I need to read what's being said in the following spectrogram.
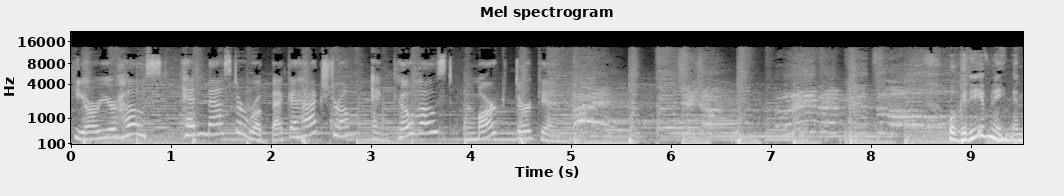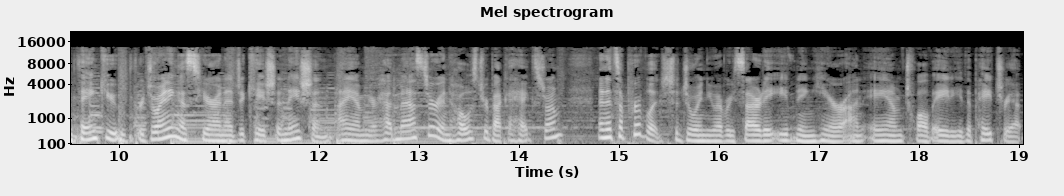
Here are your hosts, Headmaster Rebecca Hagstrom and co host Mark Durkin. Well, good evening, and thank you for joining us here on Education Nation. I am your headmaster and host, Rebecca Hagstrom, and it's a privilege to join you every Saturday evening here on AM 1280, The Patriot.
